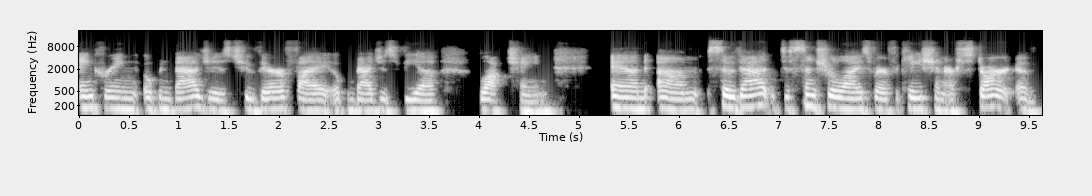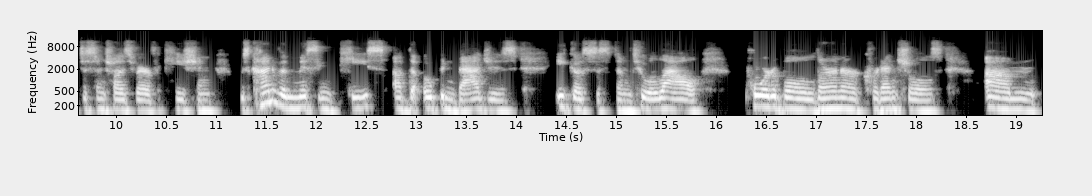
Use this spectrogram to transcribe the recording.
anchoring open badges to verify open badges via blockchain. And um, so that decentralized verification, our start of decentralized verification, was kind of a missing piece of the open badges ecosystem to allow portable learner credentials. Um,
